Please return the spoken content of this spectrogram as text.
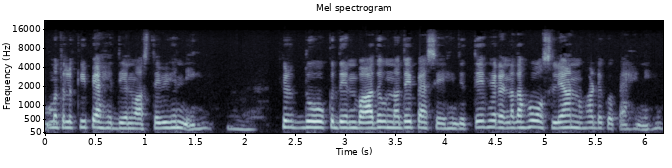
ਮਤਲਬ ਕਿ ਪੈਸੇ ਦੇਣ ਵਾਸਤੇ ਵੀ ਨਹੀਂ ਸੀ। ਫਿਰ ਦੋ ਕੁ ਦਿਨ ਬਾਅਦ ਉਹਨਾਂ ਦੇ ਪੈਸੇ ਅਸੀਂ ਦਿੱਤੇ ਫਿਰ ਇਹਨਾਂ ਦਾ ਹੌਸ ਲਿਆਉਣ ਨੂੰ ਸਾਡੇ ਕੋਲ ਪੈਸੇ ਨਹੀਂ ਸੀ।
